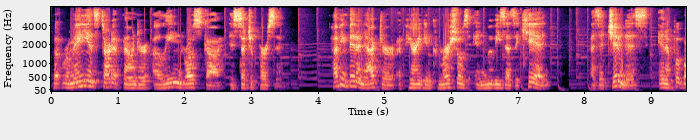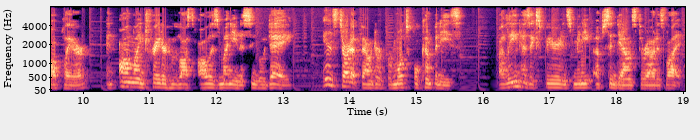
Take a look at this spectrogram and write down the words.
But Romanian startup founder Alin Rosca is such a person. Having been an actor appearing in commercials and movies as a kid, as a gymnast and a football player, an online trader who lost all his money in a single day, and startup founder for multiple companies, Alin has experienced many ups and downs throughout his life.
